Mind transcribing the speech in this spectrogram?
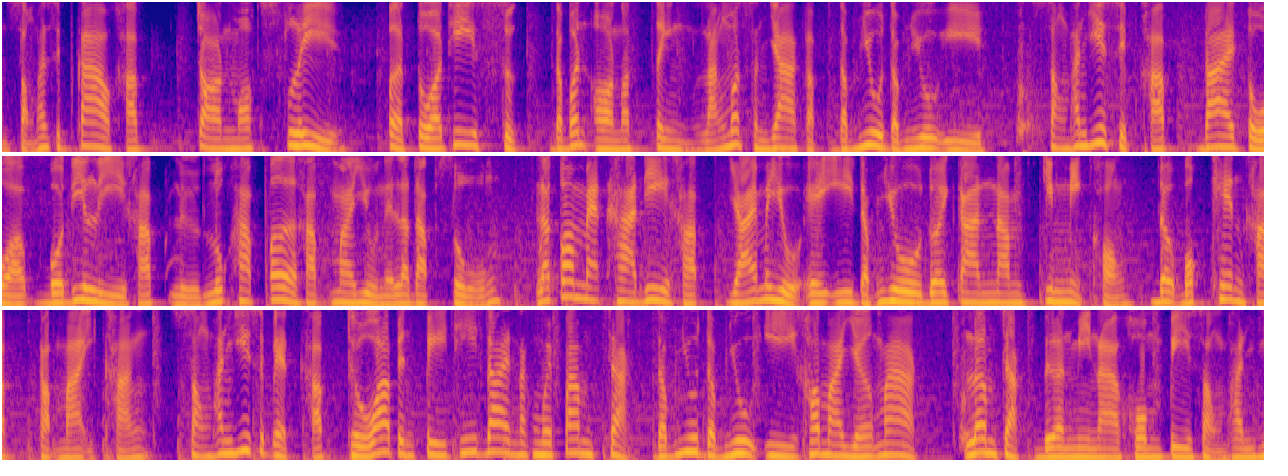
2019 ครับ จอห์น ม็อกซ์ลีย์เปิดตัวที่ศึก Double or Nothing หลังหมดสัญญากับ WWE 2020 ครับ ได้ตัวโบดี้ลีครับ หรือลุคฮัปเปอร์ครับ มาอยู่ในระดับสูง แล้วก็แม t ฮาร์ดี้ครับ ย้ายมาอยู่ AEW โดยการนำกิมมิคของ The b o k k e n ครับ กลับมาอีกครั้ง 2021 ครับ ถือว่าเป็นปีที่ได้นักมวยปั้มจาก WWE เข้ามาเยอะมาก เริ่มจากเดือนมีนาคมปี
